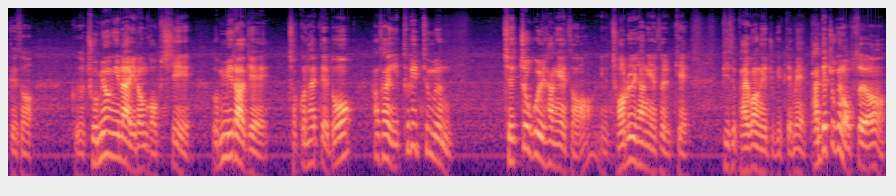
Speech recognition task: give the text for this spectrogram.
그래서 그 조명이나 이런 거 없이 은밀하게 접근할 때도 항상 이 트리튬은 제 쪽을 향해서 저를 향해서 이렇게 빛을 발광해 주기 때문에 반대쪽에는 없어요.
